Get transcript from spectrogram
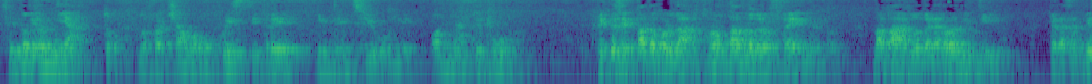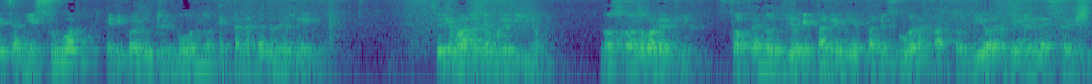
Se noi ogni atto lo facciamo con queste tre intenzioni, ogni atto è buono. Perché se parlo con l'altro non parlo per offenderlo, ma parlo per la gloria di Dio, per la salvezza mia e sua e di quella di tutto il mondo e per l'avvento del regno. Se io dico un altro sei un cretino, non sto dando gloria a Dio, sto offendendo Dio che Padre mio e Padre suo, l'ha fatto Dio e la nell'essere Dio.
